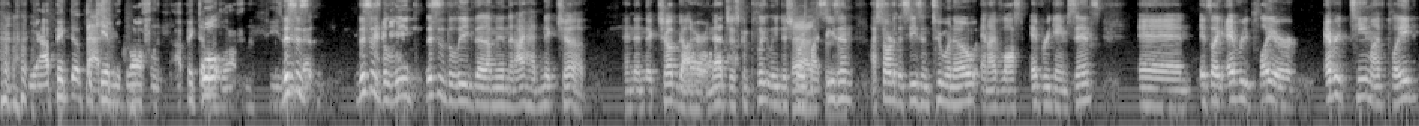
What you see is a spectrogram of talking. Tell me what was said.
Yeah, I picked up the kid Bastard. McLaughlin. I picked up Well, McLaughlin. He's this is better. this is the league. This is the league that I'm in. That I had Nick Chubb, and then Nick Chubb got hurt, and that oh. just completely destroyed Yeah, my that's brutal. season. I started the season two and zero, and I've lost every game since. And it's like every player, every team I've played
